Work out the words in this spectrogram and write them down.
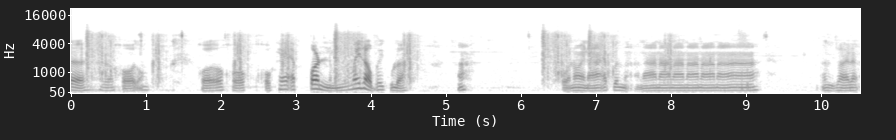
อเราขอต้องขอขอขอแค่แอปเปิ้ลน่ะมึงไม่หลบให้กูเหรอฮะขอหน่อยนะแอปเปิ้ลนะนะนะนะนะนะนะอันสุดท้ายแล้ว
